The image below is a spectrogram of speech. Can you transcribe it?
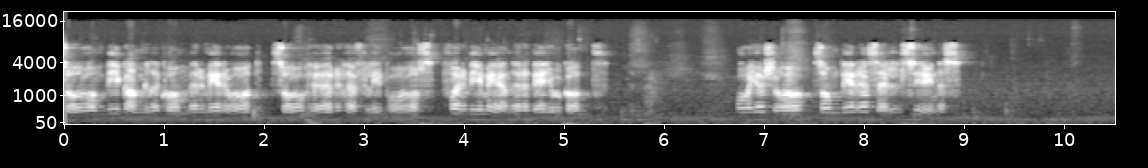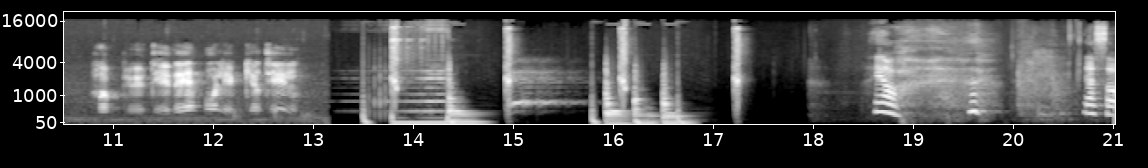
Så om vi gamle kommer med råd, så hør høflig på oss, for vi mener det jo godt. Og gjør så som dere selv synes. Hopp ut i det, og lykke til. Ja. Jeg sa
